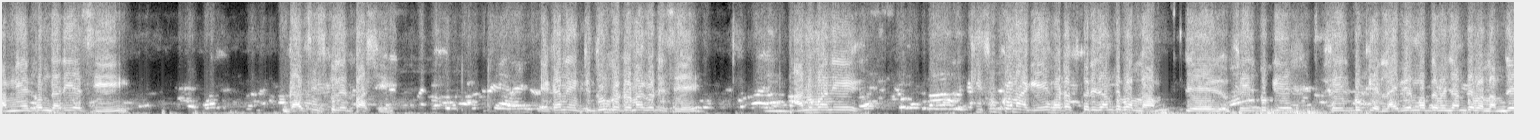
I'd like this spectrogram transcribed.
আমি এখন দাঁড়িয়ে আছি গার্লস স্কুলের পাশে। এখানে একটি দুর্ঘটনা ঘটেছে। আনুমানিক কিছুক্ষণ আগে হঠাৎ করে জানতে পারলাম যে ফেসবুকে ফেসবুকে লাইভের মাধ্যমে জানতে পারলাম যে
